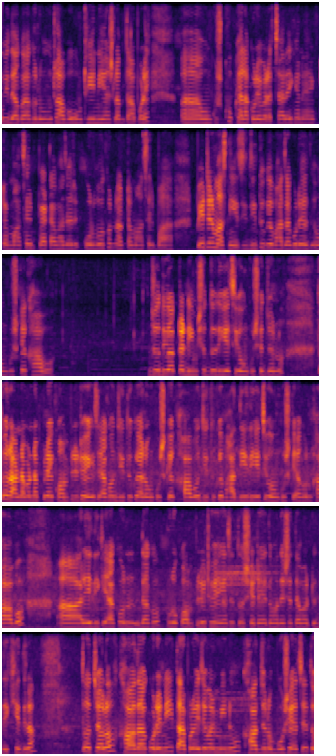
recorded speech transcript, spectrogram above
উই দেখো, এখন উঠাবো, উঠিয়ে নিয়ে আসলাম। তারপরে অঙ্কুশ খুব খেলা করে বেড়াচ্ছে। আর এখানে একটা মাছের পেটা ভাজা করব এখন একটা মাছের পেটের মাছ নিয়েছি জিতুকে ভাজা করে অঙ্কুশকে খাওয়াবো। যদিও একটা ডিম সেদ্ধ দিয়েছি অঙ্কুশের জন্য। তো রান্নাবান্না প্রায় কমপ্লিট হয়ে গেছে। এখন জিতুকে আর অঙ্কুশকে খাওয়াবো। জিতুকে ভাত দিয়ে দিয়েছি, অঙ্কুশকে এখন খাওয়াবো। আর এইদিকে এখন দেখো পুরো কমপ্লিট হয়ে গেছে। তো সেটাই তোমাদের সাথে আবার একটু দেখিয়ে দিলাম। তো চলো খাওয়া দাওয়া করে নিই। তারপরে এই যে আমার মিনু খাওয়ার জন্য বসে আছে। তো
